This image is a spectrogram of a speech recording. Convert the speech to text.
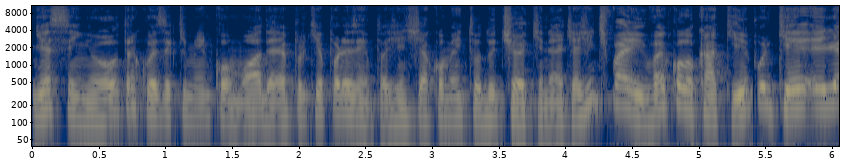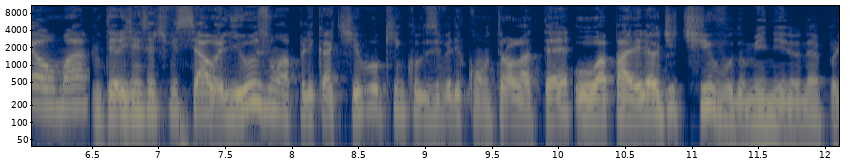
E assim, outra coisa que me incomoda é porque, por exemplo, a gente já comentou do Chuck, né? Que a gente vai, vai colocar aqui porque ele é uma inteligência artificial. Ele usa um aplicativo que, inclusive, ele controla até o aparelho auditivo do menino, né? Porque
